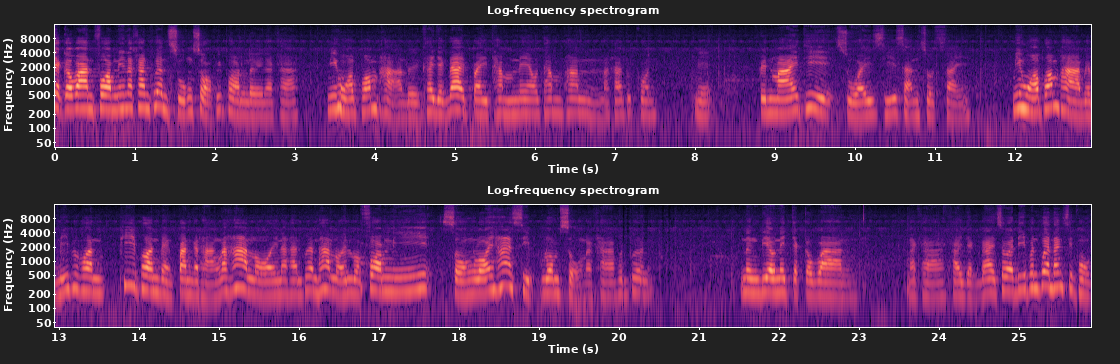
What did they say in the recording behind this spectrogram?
จักรวาลฟอร์มนี้นะคะเพื่อนสูงสอกพี่พรเลยนะคะ มีหัวพร้อมผ่าเลย ใครอยากได้ไปทำแนวทำพันธุ์นะคะ ทุกคนนี่เป็นไม้ที่สวยสีสันสดใส มีหัวพร้อมผ่าแบบนี้พี่พรพี่พรแบ่งปันกระถางละห้าร้อยนะคะ เพื่อนห้าร้อยรวมฟอร์มนี้สองร้อยห้าสิบรวมส่งนะคะ เพื่อนๆหนึ่งเดียวในจักรวาลนะคะใครอยากได้สวัสดีเพื่อนๆทั้งสิบหก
